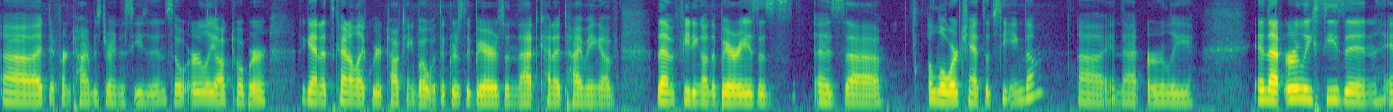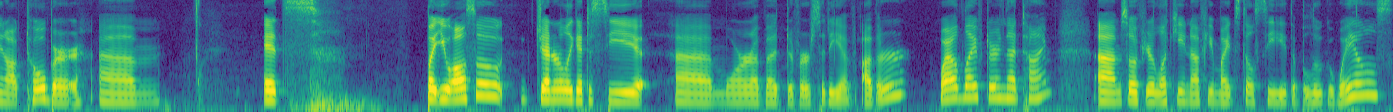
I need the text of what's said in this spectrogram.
uh, at different times during the season. So early October, again, it's kind of like we were talking about with the grizzly bears and that kind of timing of them feeding on the berries is is uh, a lower chance of seeing them uh, in that early in that early season in October. Um, it's but you also generally get to see uh, more of a diversity of other wildlife during that time. Um, so if you're lucky enough, you might still see the beluga whales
